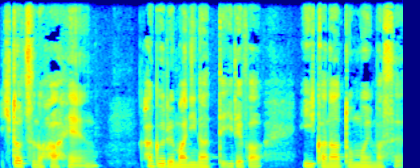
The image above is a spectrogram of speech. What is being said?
一つの破片歯車になっていればいいかなと思います。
